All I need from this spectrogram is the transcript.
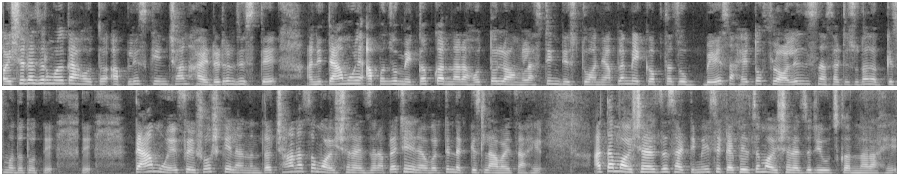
मॉइश्चरायझरमुळे काय होतं? आपली स्किन छान हायड्रेटेड दिसते आणि त्यामुळे आपण जो मेकअप करणार आहोत तो लॉंग लास्टिंग दिसतो आणि आपला मेकअपचा जो बेस आहे तो फ्लॉलेस दिसण्यासाठी सुद्धा नक्कीच मदत होते. ते त्यामुळे फेसवॉश केल्यानंतर छान असं मॉइश्चरायझर आपल्या चेहऱ्यावरती नक्कीच लावायचं आहे. आता मॉइश्चरायझरसाठी मी सिटाफिलचं मॉइश्चरायझर यूज करणार आहे.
